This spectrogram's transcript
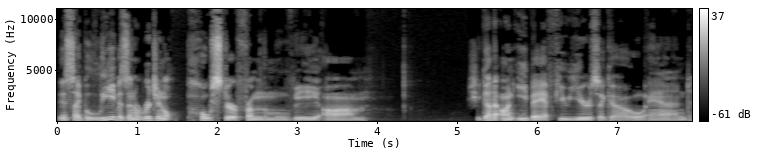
This, I believe, is an original poster from the movie. Um, she got it on eBay a few years ago, and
